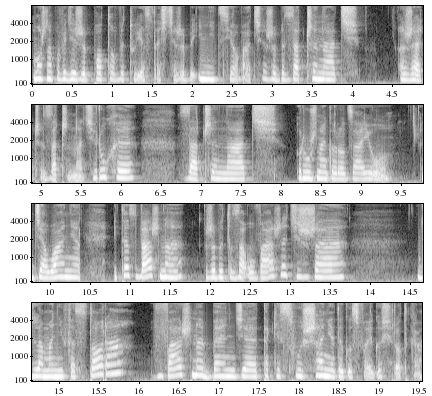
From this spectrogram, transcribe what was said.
Można powiedzieć, że po to wy tu jesteście, żeby inicjować, żeby zaczynać rzeczy, zaczynać ruchy, zaczynać różnego rodzaju działania. I to jest ważne, żeby to zauważyć, że dla manifestora ważne będzie takie słyszenie tego swojego środka,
